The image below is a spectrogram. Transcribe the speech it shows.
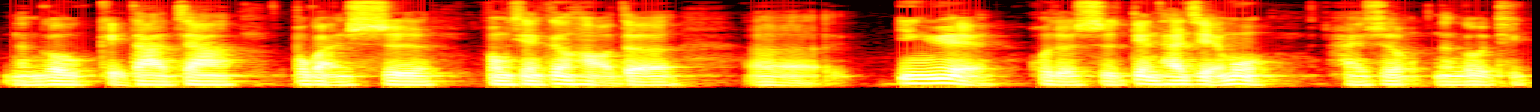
能够给大家，不管是奉献更好的呃音乐，或者是电台节目。还是能够提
